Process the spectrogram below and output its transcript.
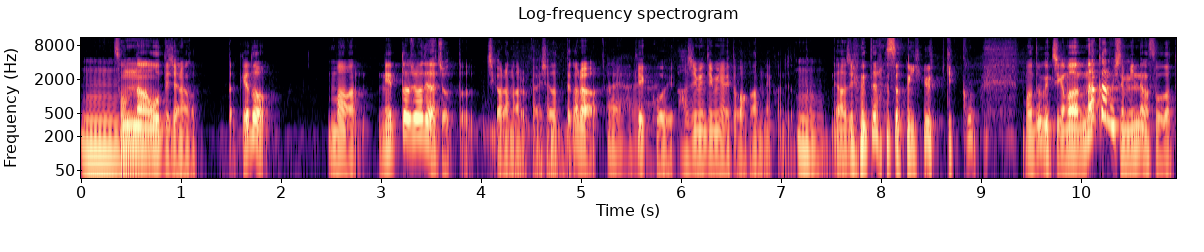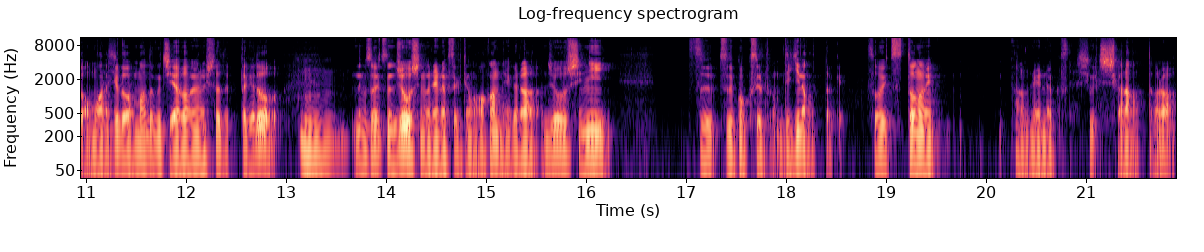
うん。そんな大手じゃなかったけどまあネット上ではちょっと力のある会社だったから結構始めてみないと分かんない感じだった、うん。で始めたらそういう結構 窓口がまあ中の人みんながそうだとは思わないけど窓口やばめの人だったけどうん。でもそいつの上司の連絡先とか分かんないから上司に通通告するとかもできなかったわけ。そいつとのあの連絡口しかなかったから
